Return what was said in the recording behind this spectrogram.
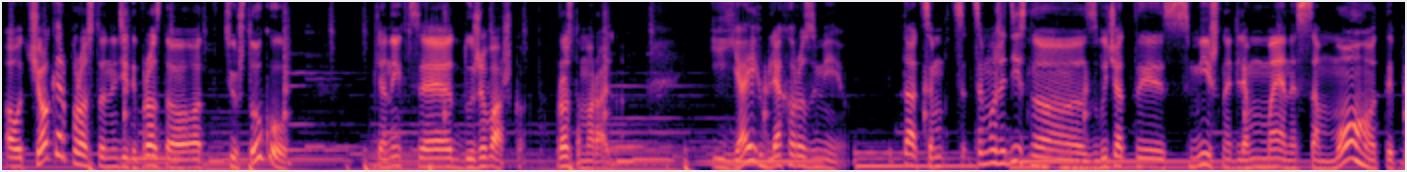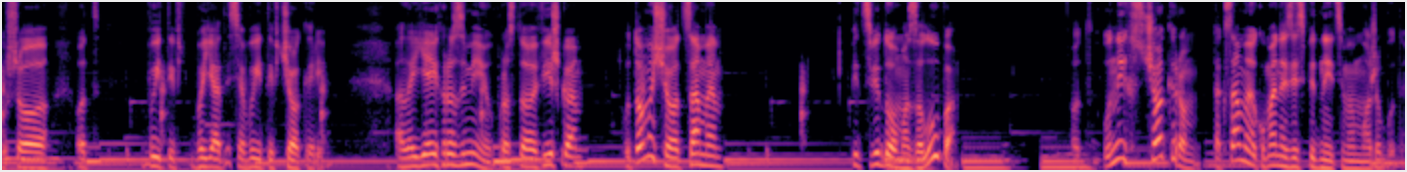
а от чокер просто надіти, просто от цю штуку, для них це дуже важко, просто морально. І я їх бляха розумію. Так, це, це, це може дійсно звучати смішно для мене самого, типу, що от вийти боятися вийти в чокері. Але я їх розумію. Просто фішка у тому, що от саме підсвідома залупа, от у них з чокером так само, як у мене зі спідницями може бути.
